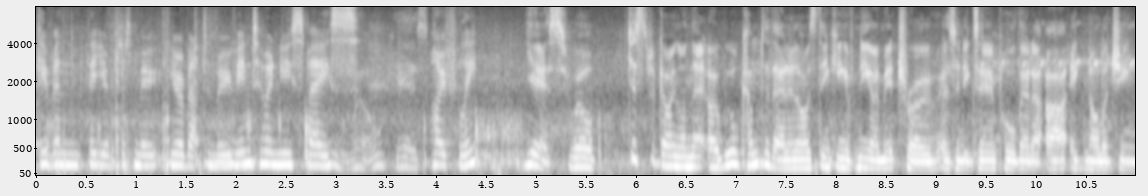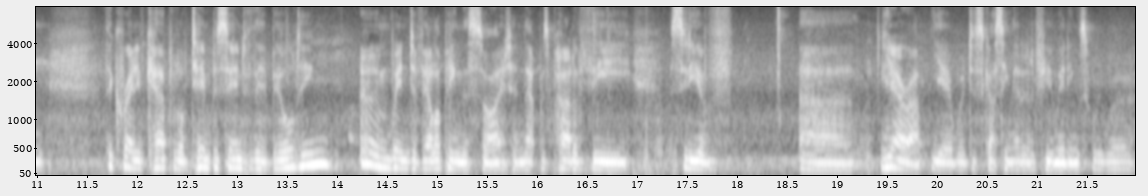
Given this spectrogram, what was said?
Given that you've just moved, you're about to move into a new space. Well, yes. Hopefully. Yes. Well, just going on that, I will come to that, and I was thinking of Neometro as an example that are acknowledging the creative capital of 10% of their building when developing the site, and that was part of the city of uh, Yarra. Yeah, we're discussing that at a few meetings we were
